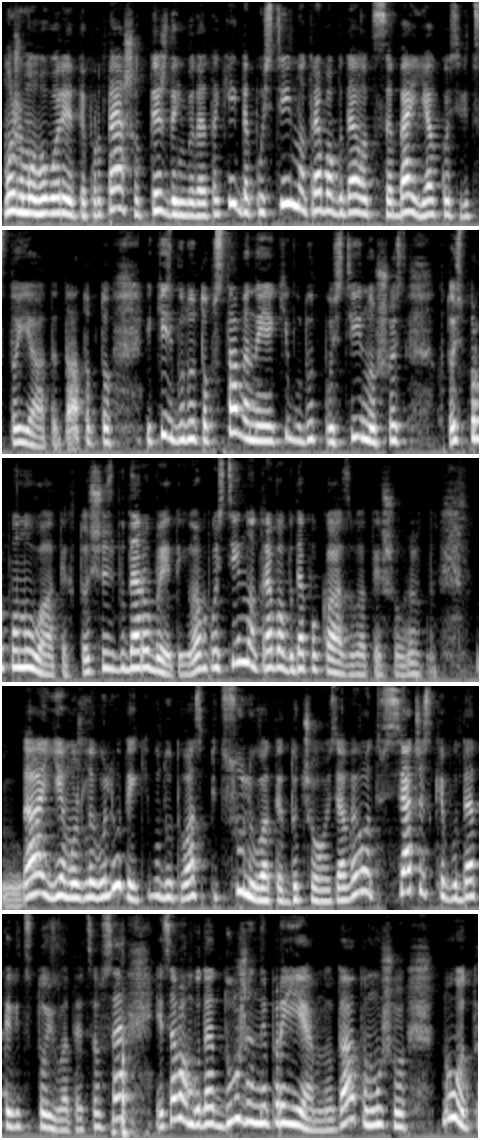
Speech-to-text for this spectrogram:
можемо говорити про те, що тиждень буде такий, де постійно треба буде от себе якось відстояти. Да? Тобто якісь будуть обставини, які будуть постійно щось. хтось пропонувати, хтось щось буде робити. І вам постійно треба буде показувати, що да, є, можливо, люди, які будуть вас підсулювати до чогось, а ви от всячески будете відстоювати це все. І це вам буде дуже неприємно, да, тому що ну, от,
